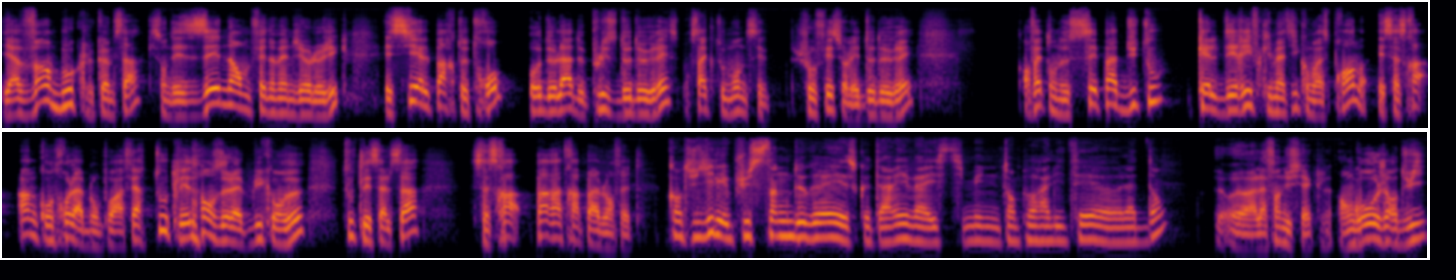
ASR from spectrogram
Il y a 20 boucles comme ça, qui sont des énormes phénomènes géologiques. Et si elles partent trop, au-delà de plus 2 degrés, c'est pour ça que tout le monde s'est chauffé sur les 2 degrés, en fait, on ne sait pas du tout quelle dérive climatique on va se prendre, et ça sera incontrôlable. On pourra faire toutes les danses de la pluie qu'on veut, toutes les salsas, ça sera pas rattrapable en fait. Quand tu dis les plus 5 degrés, est-ce que tu arrives à estimer une temporalité euh, là-dedans? Euh, à la fin du siècle. En gros, aujourd'hui,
